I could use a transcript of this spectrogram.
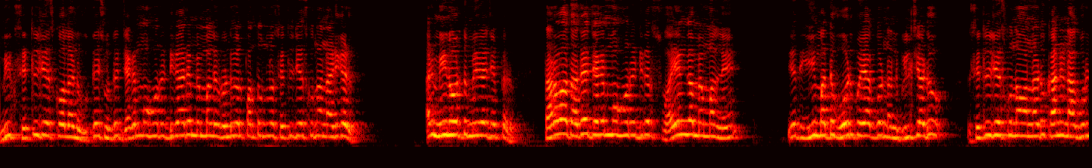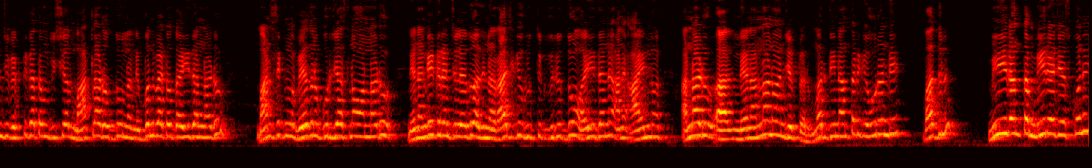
మీకు సెటిల్ చేసుకోవాలనే ఉద్దేశం ఉంటే జగన్మోహన్ రెడ్డి గారే మిమ్మల్ని రెండు వేల పంతొమ్మిదిలో సెటిల్ చేసుకుందామని అడిగాడు. అని మీ నోటితో మీరే చెప్పారు. తర్వాత అదే జగన్మోహన్ రెడ్డి గారు స్వయంగా మిమ్మల్ని ఏది ఈ మధ్య ఓడిపోయాక కూడా నన్ను పిలిచాడు సెటిల్ చేసుకుందాం అన్నాడు కానీ నా గురించి వ్యక్తిగత విషయాలు మాట్లాడొద్దు నన్ను ఇబ్బంది పెట్టొద్దు అయ్యింది అన్నాడు. మానసికంగా వేదన గురి చేస్తున్నావు అన్నాడు. నేను అంగీకరించలేదు అది నా రాజకీయ వృత్తికి విరుద్ధం అయ్యిదని అని ఆయన అన్నాడు. నేను అన్నాను అని చెప్పారు. మరి దీని అంతటికి ఎవరండి బాధ్యులు? మీరంతా మీరే చేసుకొని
